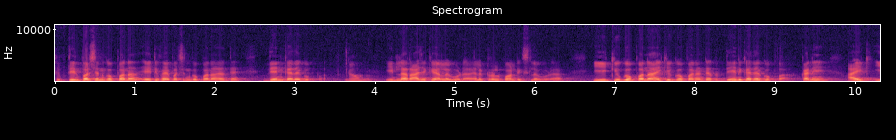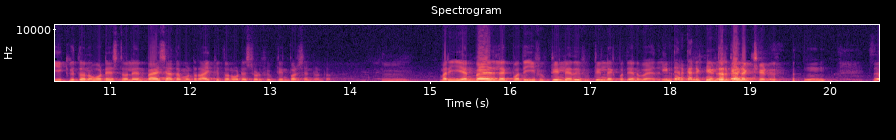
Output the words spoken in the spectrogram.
ఫిఫ్టీన్ పర్సెంట్ గొప్పనా? ఎయిటీ ఫైవ్ పర్సెంట్ గొప్పనా అంటే దేనికి అదే గొప్ప. ఇంట్లో రాజకీయాల్లో కూడా ఎలక్ట్రల్ పాలిటిక్స్లో కూడా ఈక్యూ గొప్పనా ఐక్యూ గొప్పనా అంటే దేనికి అదే గొప్ప. కానీ ఐ ఈక్యూతో ఓటేసేటోళ్ళు ఎనభై శాతం ఉంటారు ఐక్యూతో ఓటేసేటోళ్ళు ఫిఫ్టీన్ పర్సెంట్ ఉంటారు. మరి ఈ ఎనభై ఐదు లేకపోతే ఈ ఫిఫ్టీన్ లేదు ఫిఫ్టీన్ లేకపోతే ఎనభై ఐదు Interconnected. ఇంటర్ కనెక్టెడ్ సో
